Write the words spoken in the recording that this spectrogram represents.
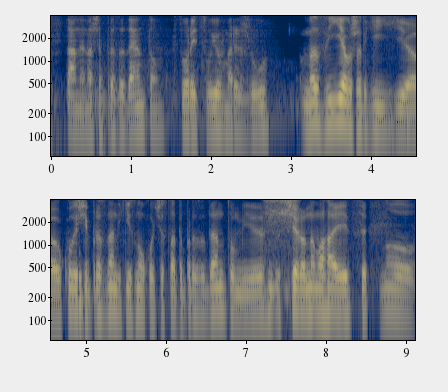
стане нашим президентом, створить свою мережу. У нас є вже такий е, колишній президент, який знову хоче стати президентом і щиро намагається. Ну,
